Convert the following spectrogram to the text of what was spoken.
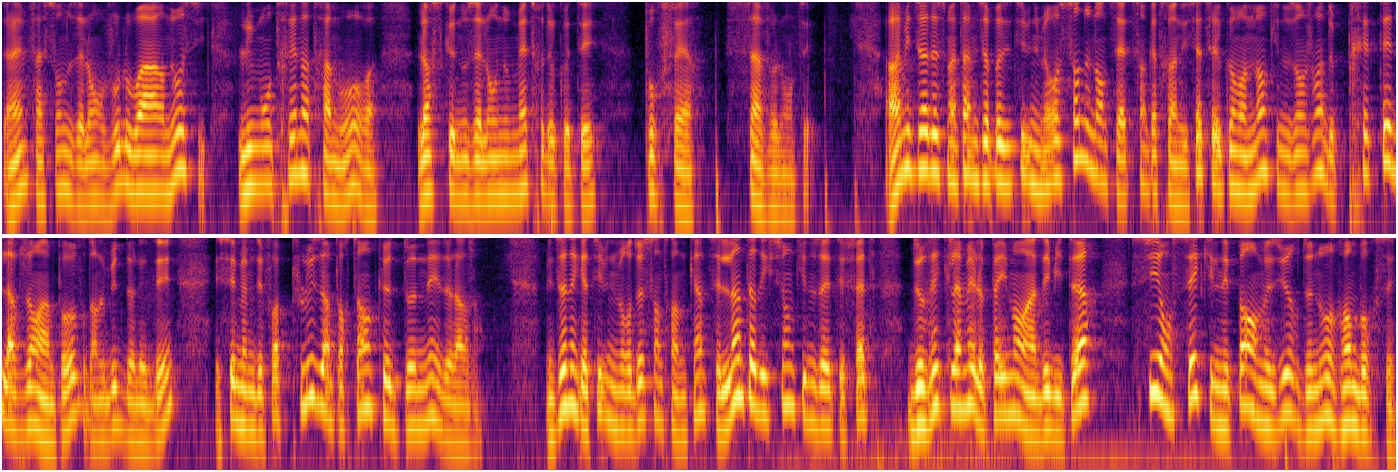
De la même façon, nous allons vouloir, nous aussi, lui montrer notre amour lorsque nous allons nous mettre de côté pour faire sa volonté. Alors la mitzvah de ce matin, mitzvah positive numéro 197, 197, c'est le commandement qui nous enjoint de prêter de l'argent à un pauvre dans le but de l'aider, et c'est même des fois plus important que donner de l'argent. Mitzvah négative numéro 234, c'est l'interdiction qui nous a été faite de réclamer le paiement à un débiteur si on sait qu'il n'est pas en mesure de nous rembourser.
